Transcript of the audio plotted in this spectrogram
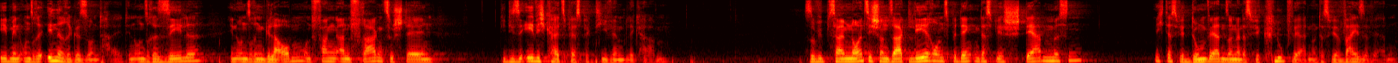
eben in unsere innere Gesundheit, in unsere Seele, in unseren Glauben und fangen an, Fragen zu stellen, die diese Ewigkeitsperspektive im Blick haben. So wie Psalm 90 schon sagt, lehre uns bedenken, dass wir sterben müssen. Nicht, dass wir dumm werden, sondern dass wir klug werden und dass wir weise werden.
